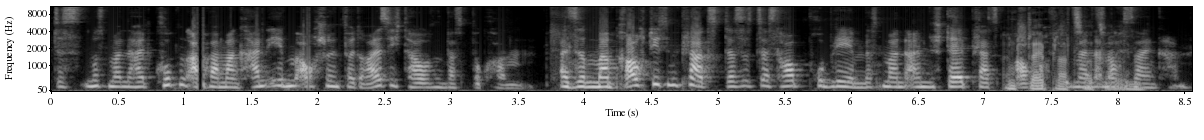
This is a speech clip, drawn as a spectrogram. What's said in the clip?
Das muss man halt gucken. Aber man kann eben auch schon für 30.000 was bekommen. Also man braucht diesen Platz. Das ist das Hauptproblem, dass man einen Stellplatz braucht, Einen Stellplatz man dann auch sein kann.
